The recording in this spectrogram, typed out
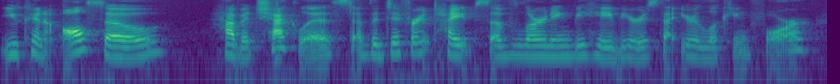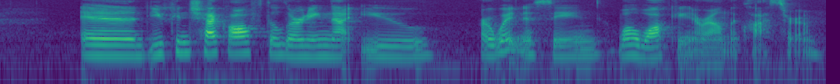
You can also have a checklist of the different types of learning behaviors that you're looking for. And you can check off the learning that you are witnessing while walking around the classroom.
